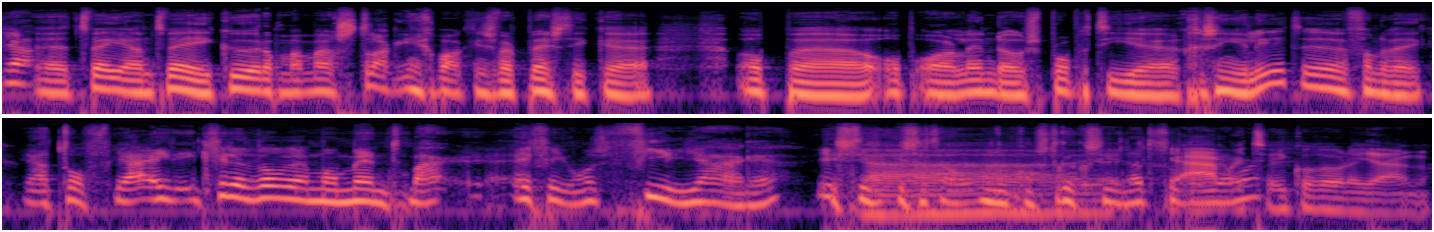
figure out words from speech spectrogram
Ja. eh, twee aan twee, keurig, maar, maar strak ingepakt in zwart plastic eh, op, eh, op Orlando's property eh, gesignaleerd eh, van de week. Ja, tof. Ja, ik, ik vind het wel weer een moment. Maar even jongens, vier jaar hè? Is, dit, Ja, is het al onder constructie? En dat is Ja, maar twee coronajaren.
